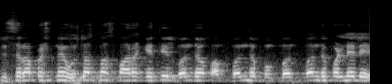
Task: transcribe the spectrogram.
तिसरा प्रश्न आहे हुतात्मा स्मारक येथील बंद बंद बंद पडलेले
